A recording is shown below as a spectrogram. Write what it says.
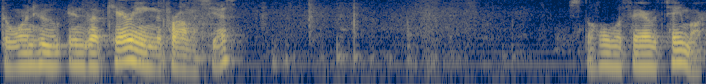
The one who ends up carrying the promise, yes? It's the whole affair with Tamar,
